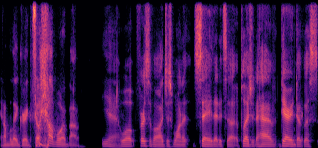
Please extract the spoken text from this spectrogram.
and I'm gonna let Greg tell y'all more about him. Yeah. Well, first of all, I just want to say that it's a pleasure to have Darian Douglas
